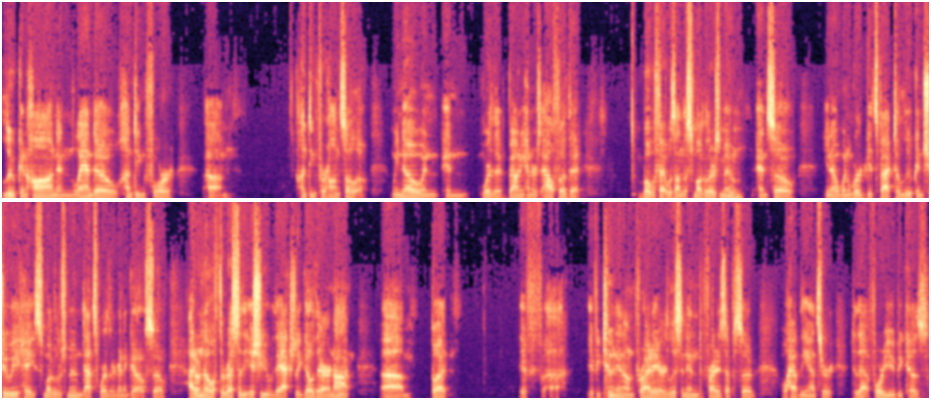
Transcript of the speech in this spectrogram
Luke and Han and Lando hunting for um, hunting for Han Solo we know in in where the bounty hunters alpha that Boba Fett was on the smuggler's moon, and so you know when word gets back to Luke and Chewie, hey, smuggler's moon, that's where they're going to go. So I don't know if the rest of the issue they actually go there or not, um, but if uh, if you tune in on Friday or listen in to Friday's episode, we'll have the answer to that for you because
